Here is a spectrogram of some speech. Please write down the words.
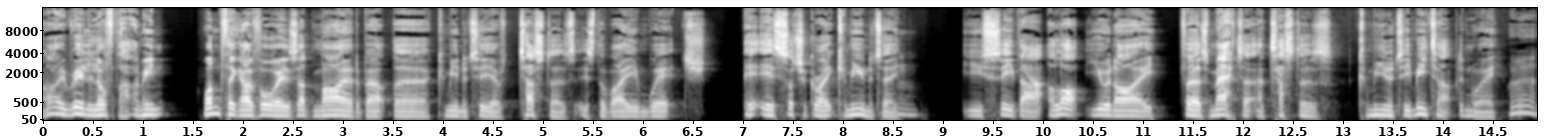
I really love that. I mean, one thing I've always admired about the community of testers is the way in which it is such a great community. Hmm. You see that a lot. You and I first met at a testers community meetup, didn't we? Yeah.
